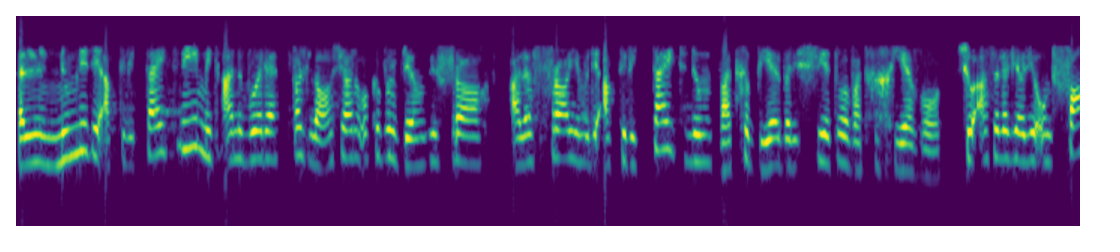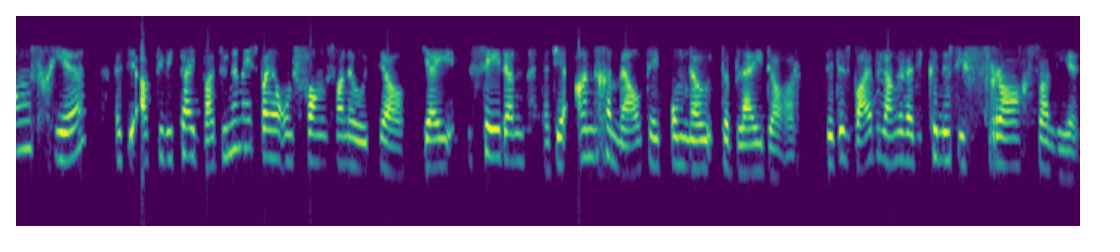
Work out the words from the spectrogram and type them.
Hulle noem nie die aktiwiteit nie. Met ander woorde, was laas jaar ook 'n probleem op die vraag Hulle vra jy moet die aktiwiteit noem wat gebeur by die sleutel wat gegee word. So as hulle jou die ontvangs gee, is die aktiwiteit wat doen 'n mens by 'n ontvangs van 'n hotel? Jy sê dan dat jy aangemeld het om nou te bly daar. Dit is baie belangrik dat die kinders die vraag sal lees.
